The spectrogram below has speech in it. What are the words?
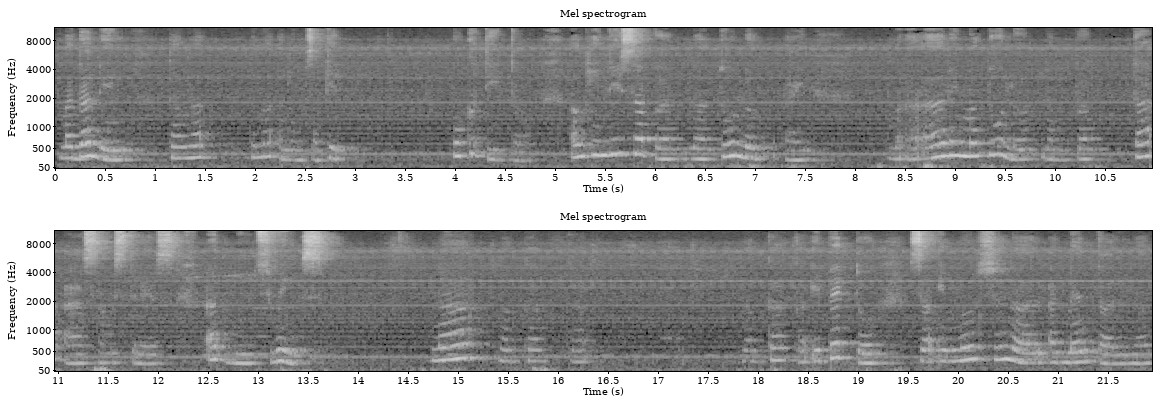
madaling tama, tamaan ng sakit. Bukod dito, ang hindi sapat na tulog ay maaaring magdulot ng pagtaas ng stress at mood swings na nakaka nakaka-epekto sa emotional at mental na,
